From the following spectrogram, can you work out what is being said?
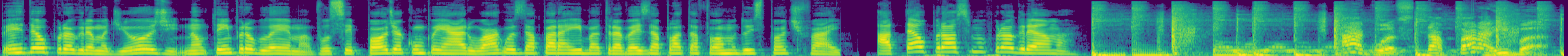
Perdeu o programa de hoje? Não tem problema, você pode acompanhar o Águas da Paraíba através da plataforma do Spotify. Até o próximo programa! Águas da Paraíba.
